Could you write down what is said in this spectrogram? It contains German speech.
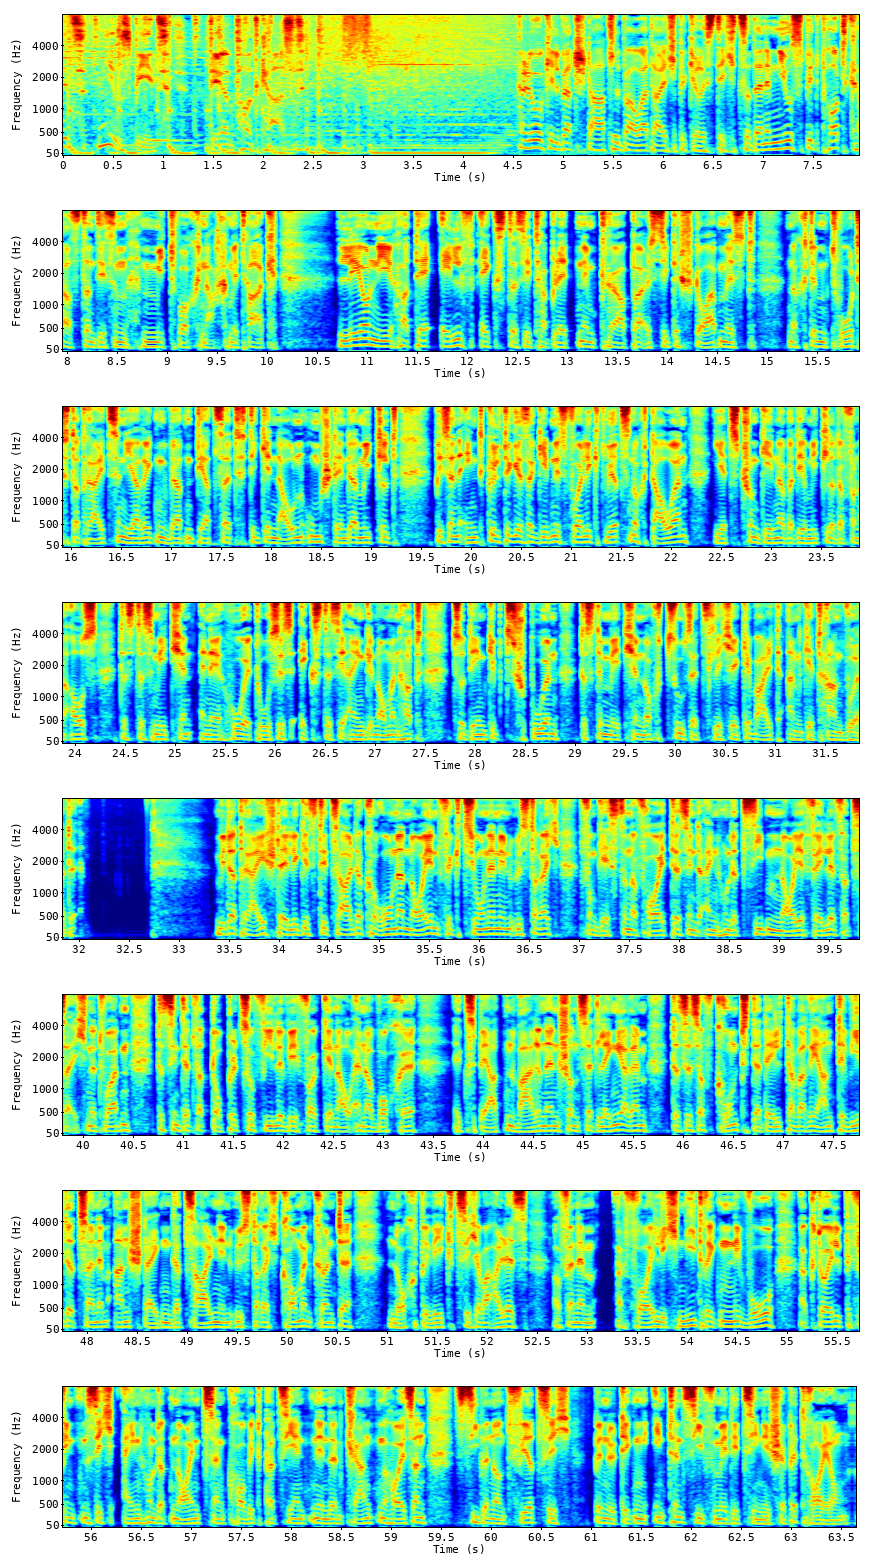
Hit Newsbeat, der Podcast. Hallo Gilbert Stadelbauer da, ich begrüße dich zu deinem Newsbeat Podcast an diesem Mittwochnachmittag. Leonie hatte elf Ecstasy-Tabletten im Körper, als sie gestorben ist. Nach dem Tod der 13-Jährigen werden derzeit die genauen Umstände ermittelt. Bis ein endgültiges Ergebnis vorliegt, wird es noch dauern. Jetzt schon gehen aber die Ermittler davon aus, dass das Mädchen eine hohe Dosis Ecstasy eingenommen hat. Zudem gibt es Spuren, dass dem Mädchen noch zusätzliche Gewalt angetan wurde. Wieder dreistellig ist die Zahl der Corona-Neuinfektionen in Österreich. Von gestern auf heute sind 107 neue Fälle verzeichnet worden. Das sind etwa doppelt so viele wie vor genau einer Woche. Experten warnen schon seit längerem, dass es aufgrund der Delta-Variante wieder zu einem Ansteigen der Zahlen in Österreich kommen könnte. Noch bewegt sich aber alles auf einem erfreulich niedrigen Niveau. Aktuell befinden sich 119 Covid-Patienten in den Krankenhäusern, 47 benötigen intensivmedizinische Betreuung.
